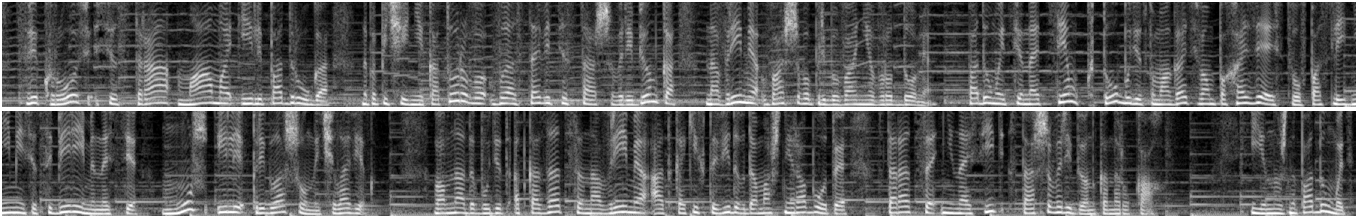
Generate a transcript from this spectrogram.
– свекровь, сестра, мама или подруга, на попечении которого вы оставите старшего ребенка на время вашего пребывания в роддоме. Подумайте над тем, кто будет помогать вам по хозяйству в последние месяцы беременности – муж или приглашенный человек – вам надо будет отказаться на время от каких-то видов домашней работы, стараться не носить старшего ребенка на руках. И нужно подумать,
